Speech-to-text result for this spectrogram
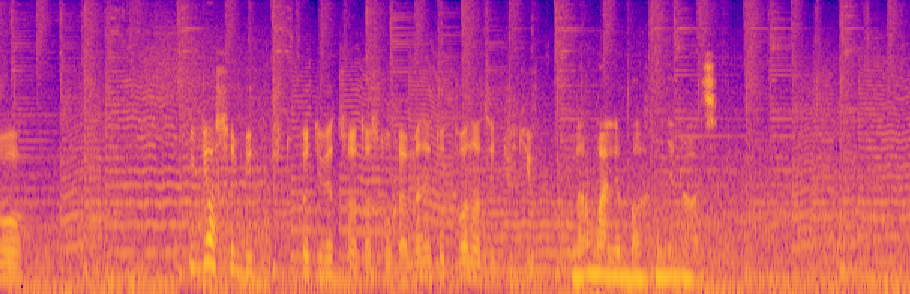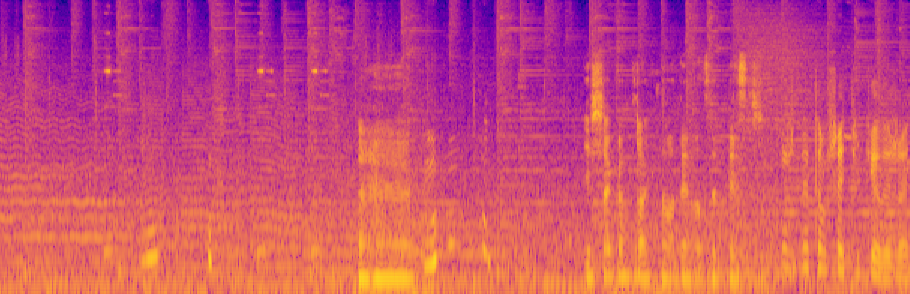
О. Я собі, штука 900, а слухай, в мене тут 12 тюків. Нормальний бах, мені нравится. Еге. І ще контракт на 11 тисяч. Де там ще тюки лежать?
